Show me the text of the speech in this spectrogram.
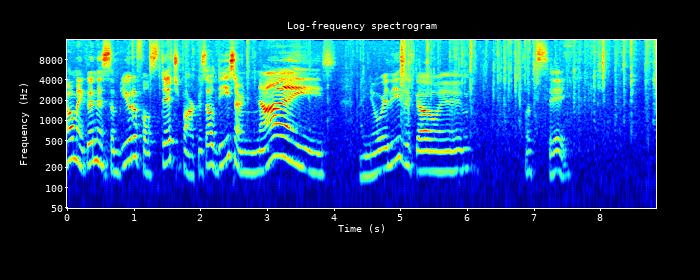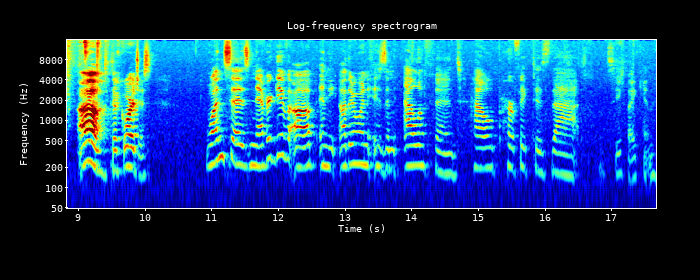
Oh my goodness, some beautiful stitch markers. Oh, these are nice. I know where these are going. Let's see. Oh, they're gorgeous. One says never give up and the other one is an elephant. How perfect is that? Let's see if I can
